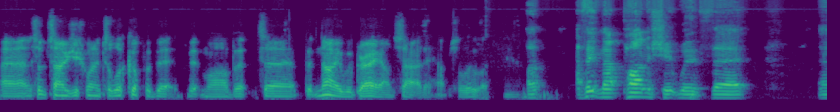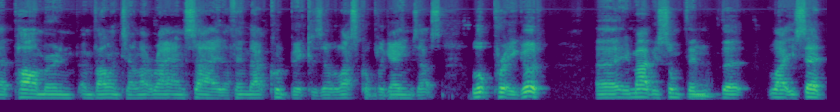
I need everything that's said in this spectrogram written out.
Uh, and sometimes you just wanted to look up a bit bit more, but uh, but no, he was great on Saturday, absolutely. Yeah. I think that partnership with uh, uh, Palmer and, and Valentin on that right hand side, I think that could be because over the last couple of games that's looked pretty good. Uh, it might be something that, like you said,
